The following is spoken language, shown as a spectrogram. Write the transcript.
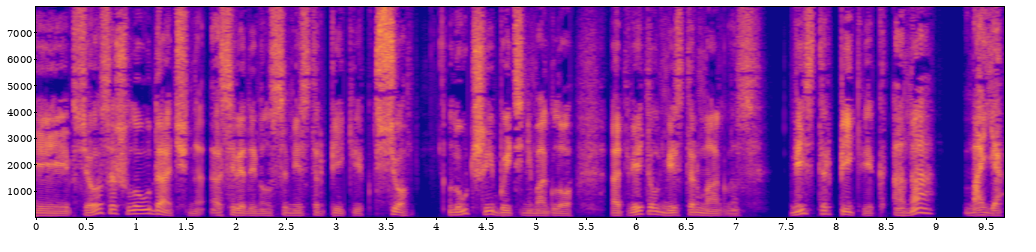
«И все сошло удачно», — осведомился мистер Пиквик. «Все. Лучше и быть не могло», — ответил мистер Магнус. «Мистер Пиквик, она моя».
